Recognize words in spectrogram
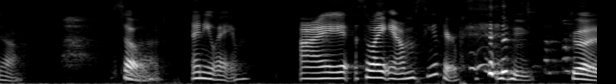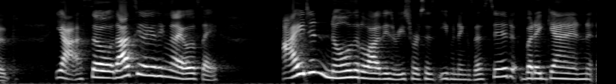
Yeah. So bad. anyway, I so I am seeing a therapist. Mm-hmm. Good. yeah, so that's the other thing that I will say. I didn't know that a lot of these resources even existed, but again,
